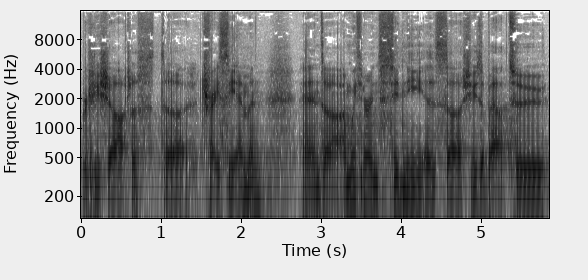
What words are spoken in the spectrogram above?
British artist uh, Tracey Emin, and uh, I'm with her in Sydney as uh, she's about to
